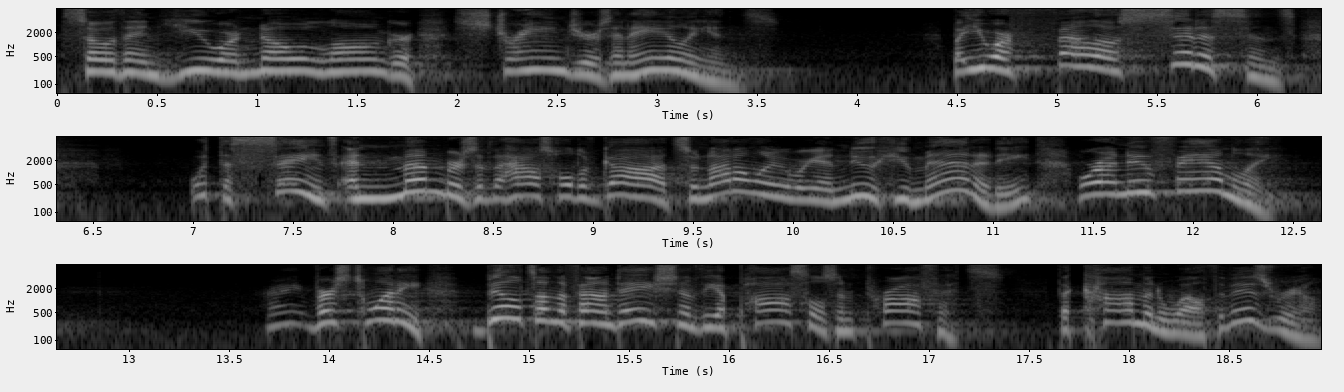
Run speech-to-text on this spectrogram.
So then you are no longer strangers and aliens, but you are fellow citizens with the saints and members of the household of God. So not only are we a new humanity, we're a new family. Right? Verse 20, built on the foundation of the apostles and prophets, the commonwealth of Israel.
